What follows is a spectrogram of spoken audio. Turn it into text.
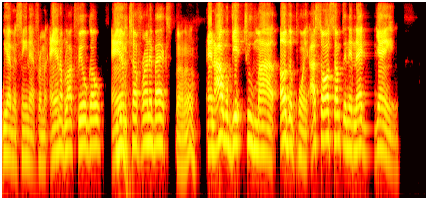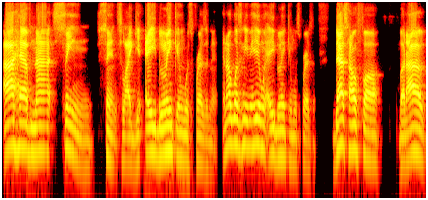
we haven't seen that from an and a block field goal and Yeah. tough running backs. I know. And I will get to my other point. I saw something in that game I have not seen since like Abe Lincoln was president. And I wasn't even here when Abe Lincoln was president. That's how far, but I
